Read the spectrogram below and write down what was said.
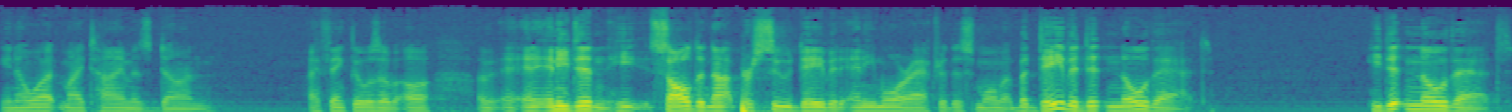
you know what? My time is done. I think there was a, a, a and, and he didn't. He, Saul did not pursue David anymore after this moment. But David didn't know that. He didn't know that.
